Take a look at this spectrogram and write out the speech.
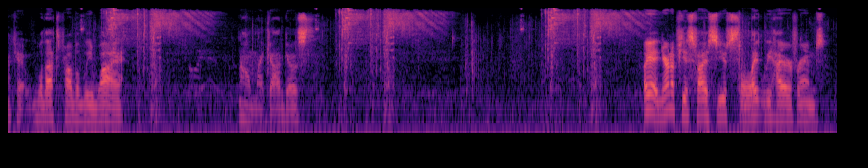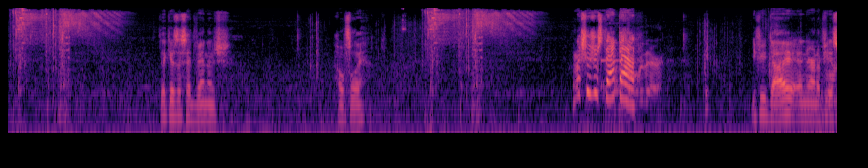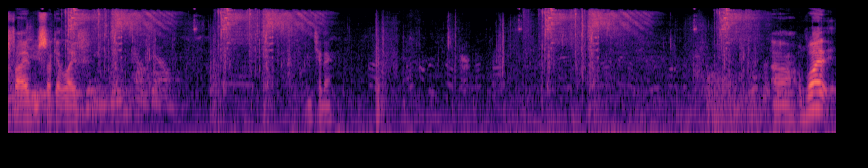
Okay, well that's probably why. Oh my god, Ghost. Oh yeah, and you're on a PS5, so you have slightly higher frames. That gives us advantage. Hopefully. Unless you're just that bad. If you die and you're on a PS5, you suck at life. Beginning ring countdown. I'm kidding. Uh, what?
